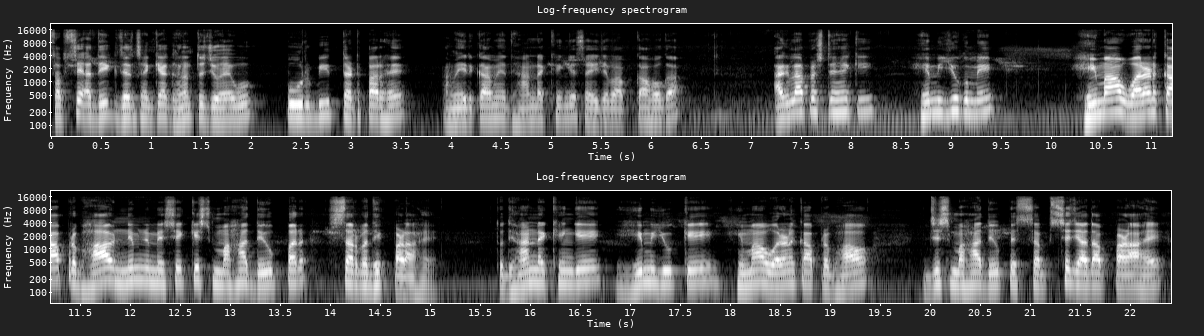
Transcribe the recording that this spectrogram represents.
सबसे अधिक जनसंख्या घनत्व जो है वो पूर्वी तट पर है। अमेरिका में ध्यान रखेंगे, सही जवाब का होगा। अगला प्रश्न है कि हिमयुग में हिमावरण का प्रभाव निम्न में से किस महाद्वीप पर सर्वाधिक पड़ा है? तो ध्यान रखेंगे, हिमयुग के हिमावरण का प्रभाव जिस महाद्वीप पे सबसे ज़्यादा पड़ा है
